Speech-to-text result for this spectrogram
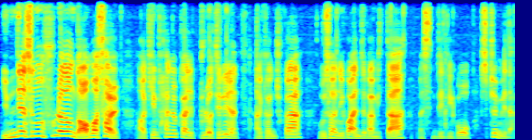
임대승은 훌러덩 넘어설 어, 김한율까지 불러들이는 어, 견주가 우선이고 안정감 있다 말씀드리고 싶습니다.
